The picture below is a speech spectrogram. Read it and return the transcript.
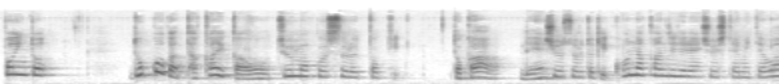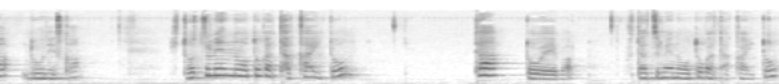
ポイント。どこが高いかを注目するときとか練習するときこんな感じで練習してみてはどうですか？1つ目の音が高いと例えば。2つ目の音が高いと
